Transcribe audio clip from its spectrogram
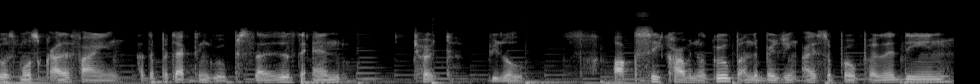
it was most gratifying that the protecting groups, that is, the N tert butyl oxycarbonyl group and the bridging isopropylidene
